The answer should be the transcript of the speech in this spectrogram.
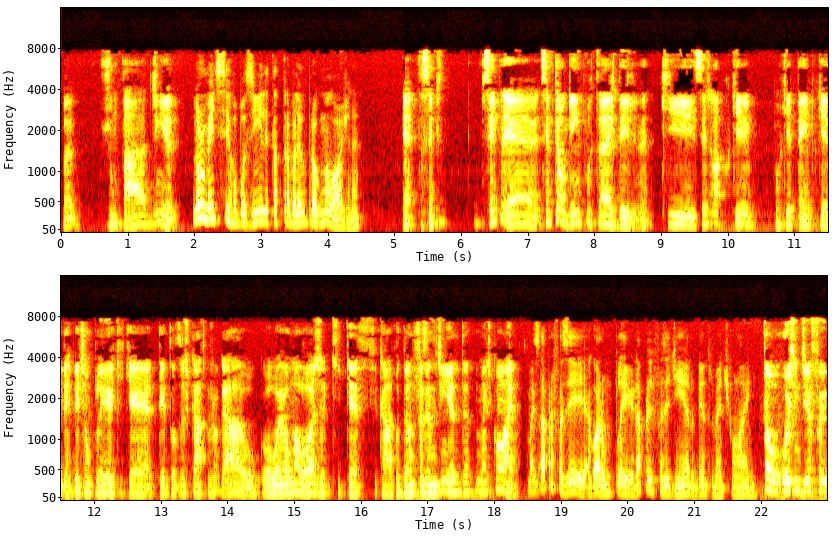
para juntar dinheiro. Normalmente esse robozinho ele tá trabalhando para alguma loja, né? É, tá sempre sempre é, sempre tem alguém por trás dele, né? Que seja lá porque porque tem, porque de repente é um player que quer ter todas as cartas para jogar, ou, ou é uma loja que quer ficar rodando, fazendo dinheiro dentro do Magic Online. Mas dá para fazer, agora, um player, dá para ele fazer dinheiro dentro do Magic Online? Então, hoje em dia foi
